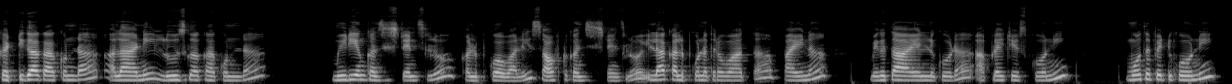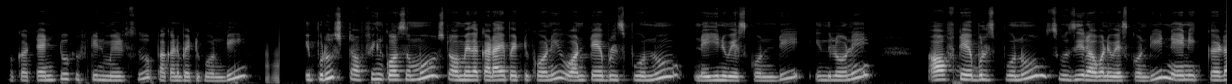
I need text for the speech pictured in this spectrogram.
గట్టిగా కాకుండా అలా అని లూజ్గా కాకుండా మీడియం కన్సిస్టెన్స్లో కలుపుకోవాలి. సాఫ్ట్ కన్సిస్టెన్స్లో ఇలా కలుపుకున్న తర్వాత పైన మిగతా ఆయిల్ని కూడా అప్లై చేసుకొని మూత పెట్టుకొని ఒక టెన్ టు ఫిఫ్టీన్ మినిట్స్ పక్కన పెట్టుకోండి. ఇప్పుడు స్టఫింగ్ కోసము స్టవ్ మీద కడాయి పెట్టుకొని వన్ టేబుల్ స్పూను నెయ్యిని వేసుకోండి. ఇందులోనే హాఫ్ టేబుల్ స్పూను సూజీ రవ్వని వేసుకోండి. నేను ఇక్కడ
